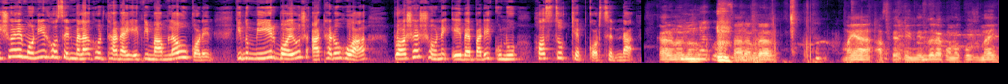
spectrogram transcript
বিষয়ে মনির হোসেন মেলাঘর থানায় একটি মামলাও করেন। কিন্তু মেয়ের বয়স আঠারো হওয়া প্রশাসন এ ব্যাপারে কোনো হস্তক্ষেপ করছেন না। কারণ হলো স্যার আমরা মায়া আজকে তিন দিন ধরে কোনো খোঁজ নাই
